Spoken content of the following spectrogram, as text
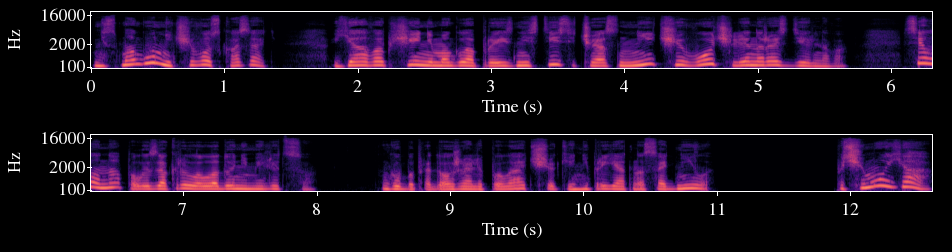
не смогу ничего сказать. Я вообще не могла произнести сейчас ничего членораздельного. Села на пол и закрыла ладонями лицо. Губы продолжали пылать, щеки неприятно соднило. Почему я?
